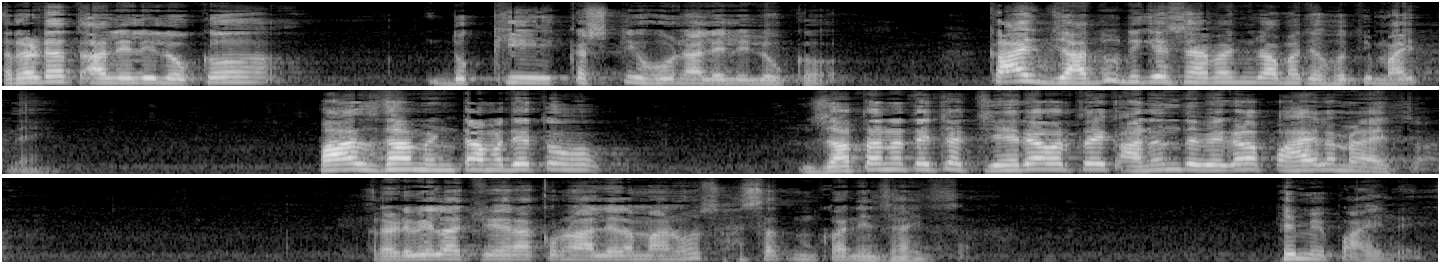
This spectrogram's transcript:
रडत आलेली लोक दुःखी कष्टी होऊन आलेली लोक. काय जादू दिघे साहेबांच्यामध्ये होती माहीत नाही. पाच दहा मिनिटामध्ये तो जाताना त्याच्या चेहऱ्यावरचा एक आनंद वेगळा पाहायला मिळायचा. रडवेला चेहरा करून आलेला माणूस हसत मुखाने जायचा. हे मी पाहिलंय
